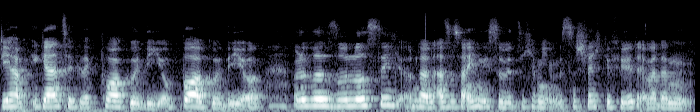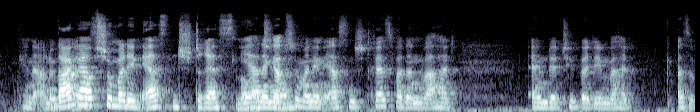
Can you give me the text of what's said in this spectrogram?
Die haben die ganze Zeit gesagt, Porco Dio, Porco Dio. Und das war so lustig. Und dann, also es war eigentlich nicht so witzig, ich habe mich ein bisschen schlecht gefühlt, aber dann, keine Ahnung. Da gab das- es schon mal den ersten Stress, Leute. Ja, dann gab es schon mal den ersten Stress, weil dann war halt ähm, der Typ, bei dem wir halt, also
